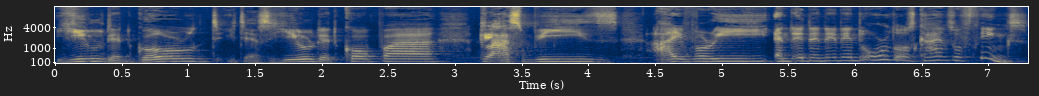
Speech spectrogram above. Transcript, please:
yielded gold, it has yielded copper, glass beads, ivory, and, and, and, and all those kinds of things.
